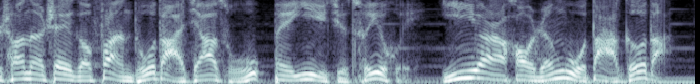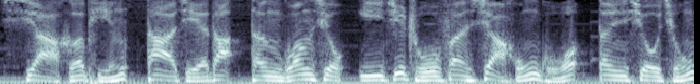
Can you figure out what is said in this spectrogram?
川的这个贩毒大家族被一举摧毁，一二号人物大哥大夏和平、大姐大邓光秀以及主犯夏红国、邓秀琼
